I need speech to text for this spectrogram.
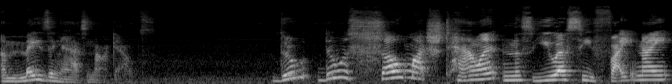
amazing ass knockouts. There, there was so much talent in this UFC fight night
